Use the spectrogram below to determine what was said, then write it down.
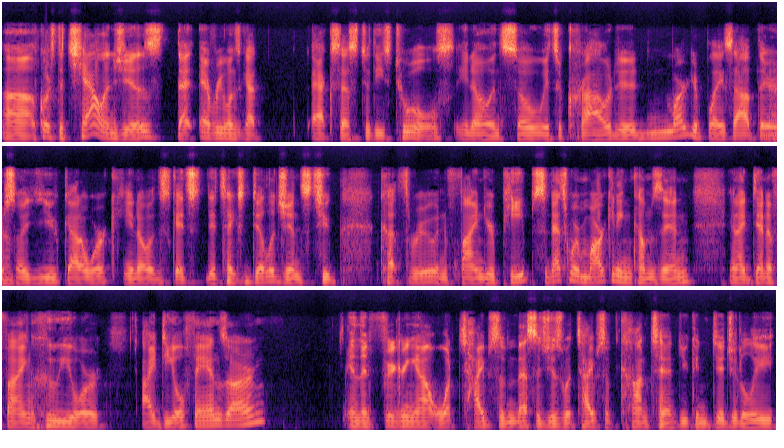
Uh, of course, the challenge is that everyone's got access to these tools, you know, and so it's a crowded marketplace out there. Yeah. So you've got to work, you know, it's, it's, it takes diligence to cut through and find your peeps. And that's where marketing comes in and identifying who your ideal fans are and then figuring out what types of messages, what types of content you can digitally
